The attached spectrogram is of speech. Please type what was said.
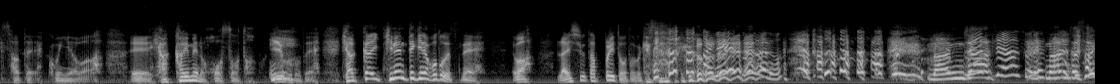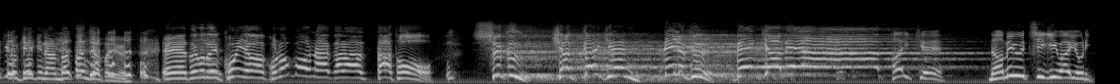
すさて今夜は、えー、100回目の放送ということで、100回記念的なことですねは来週たっぷりとお届けするということあれそうでなんじゃなんじゃそれ。なんじゃさっきのケーキなんだったんじゃという、えー、ということで今夜はこのコーナーからスタート。祝100回記念霊力勉強部屋。背景波打ち際より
